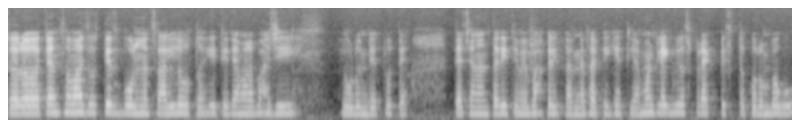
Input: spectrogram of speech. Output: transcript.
तर त्यांचं माझं तेच बोलणं चाललं होतं. इथे त्या मला भाजी निवडून देत होत्या. त्याच्यानंतर इथे मी भाकरी करण्यासाठी घेतल्या. म्हटलं एक दिवस प्रॅक्टिस तर करून बघू.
